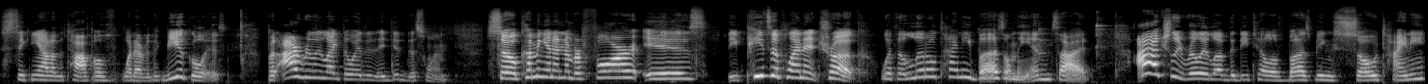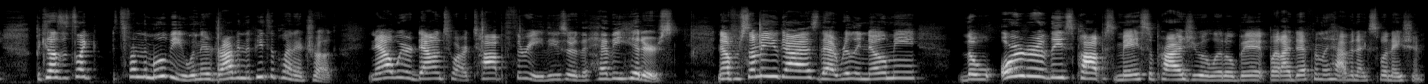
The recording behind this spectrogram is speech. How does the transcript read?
sticking out of the top of whatever the vehicle is. But I really like the way that they did this one. So coming in at number four is the Pizza Planet truck with a little tiny buzz on the inside. I actually really love the detail of Buzz being so tiny because it's like, it's from the movie when they're driving the Pizza Planet truck. Now we're down to our top three. These are the heavy hitters. Now for some of you guys that really know me, the order of these pops may surprise you a little bit, but I definitely have an explanation.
